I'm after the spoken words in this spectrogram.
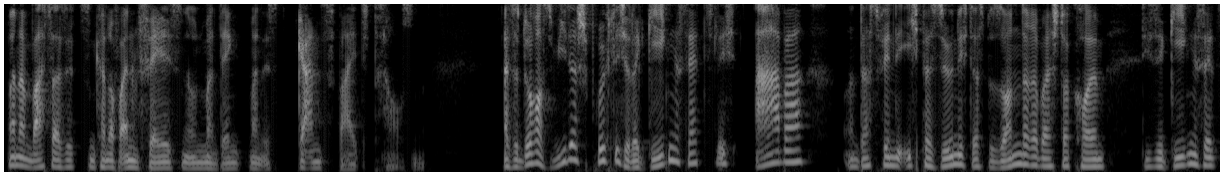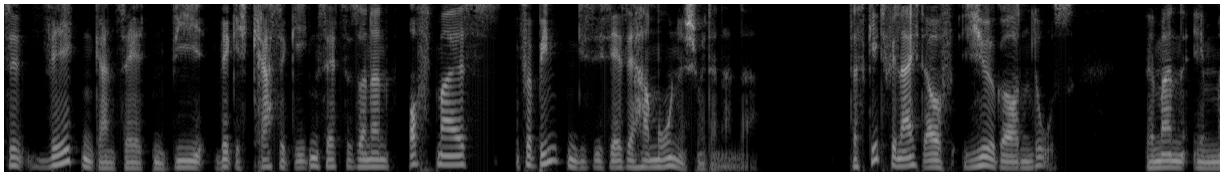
man am Wasser sitzen kann auf einem Felsen und man denkt, man ist ganz weit draußen. Also durchaus widersprüchlich oder gegensätzlich, aber, und das finde ich persönlich das Besondere bei Stockholm, diese Gegensätze wirken ganz selten wie wirklich krasse Gegensätze, sondern oftmals verbinden die sich sehr, sehr harmonisch miteinander. Das geht vielleicht auf Djurgården los. Wenn man im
